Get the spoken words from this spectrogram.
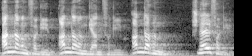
anderen vergeben, anderen gern vergeben, anderen schnell vergeben,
